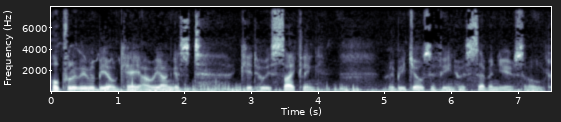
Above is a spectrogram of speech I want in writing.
hopefully we will be okay. Our youngest kid who is cycling will be Josephine who is seven years old.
